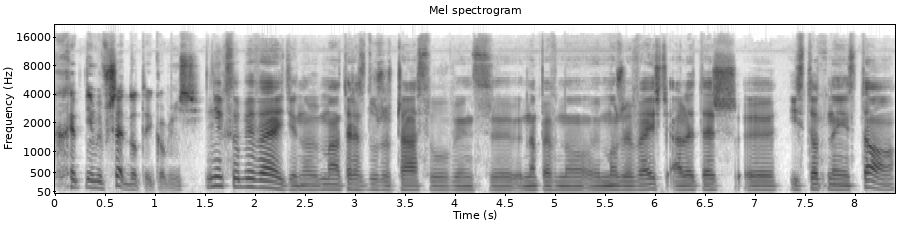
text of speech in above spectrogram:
chętnie by wszedł do tej komisji. Niech sobie wejdzie, no ma teraz dużo czasu, więc y, na pewno y, może wejść, ale też y, istotne jest to,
